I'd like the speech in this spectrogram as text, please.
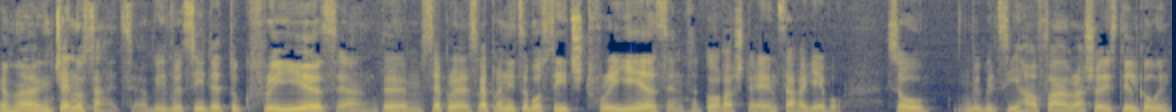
uh, genocides. Yeah. We will see that took three years. Yeah. The Srebrenica was sieged three years in Gorazde and Sarajevo. So we will see how far Russia is still going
